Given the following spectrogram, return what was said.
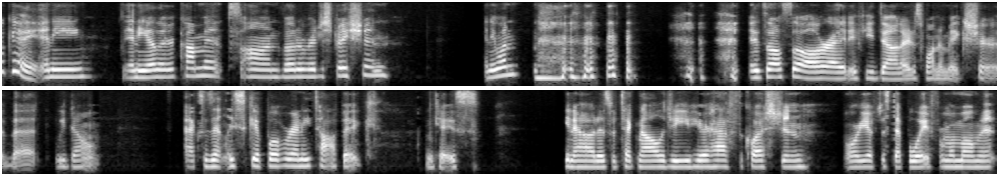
Okay, any any other comments on voter registration? Anyone? It's also all right if you don't. I just want to make sure that we don't accidentally skip over any topic in case you know how it is with technology. You hear half the question or you have to step away from a moment.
